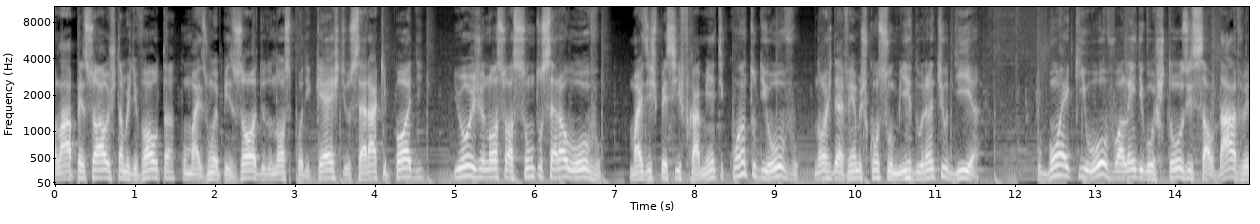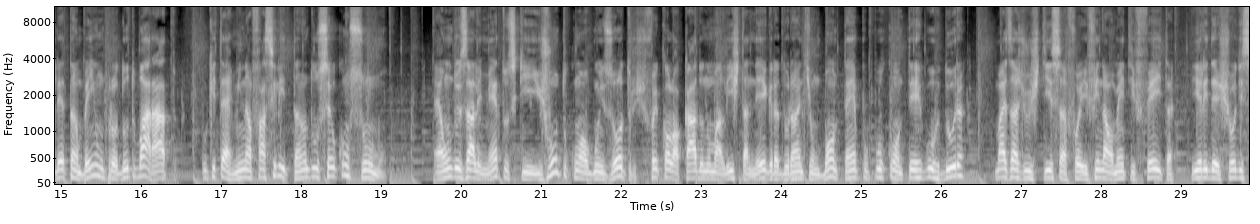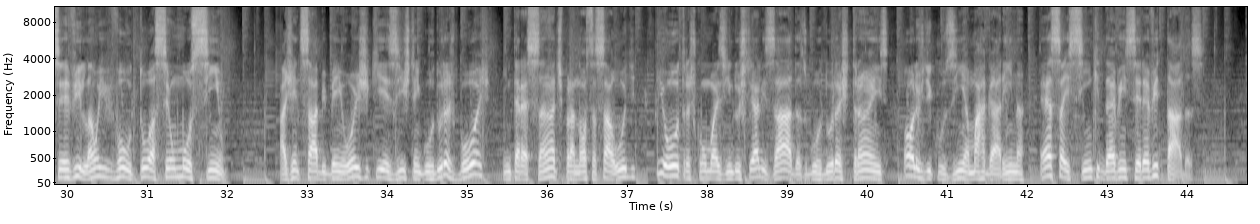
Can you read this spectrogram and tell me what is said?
Olá pessoal, estamos de volta com mais um episódio do nosso podcast, o Será que Pode? E hoje o nosso assunto será o ovo, mais especificamente quanto de ovo nós devemos consumir durante o dia. O bom é que o ovo, além de gostoso e saudável, ele é também um produto barato, o que termina facilitando o seu consumo. É um dos alimentos que, junto com alguns outros, foi colocado numa lista negra durante um bom tempo por conter gordura mas a justiça foi finalmente feita e ele deixou de ser vilão e voltou a ser um mocinho. A gente sabe bem hoje que existem gorduras boas, interessantes para nossa saúde, e outras como as industrializadas, gorduras trans, óleos de cozinha, margarina, essas sim que devem ser evitadas.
